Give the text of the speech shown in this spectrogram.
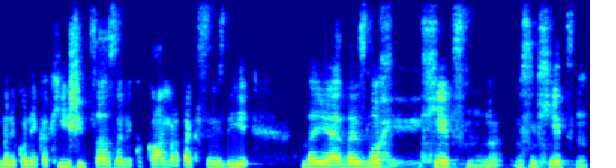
rekel, neka hišica za neko kamero, tako se mi zdi, da je, da je zelo hecen, mislim, hecen.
